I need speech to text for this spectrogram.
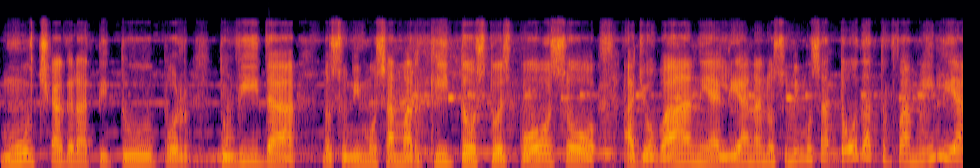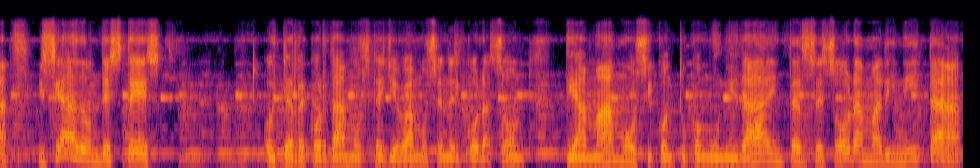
Mucha gratitud por tu vida. Nos unimos a Marquitos, tu esposo, a Giovanni, a Eliana. Nos unimos a toda tu familia. Y sea donde estés, Hoy te recordamos, te llevamos en el corazón, te amamos y con tu comunidad intercesora Marinita,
